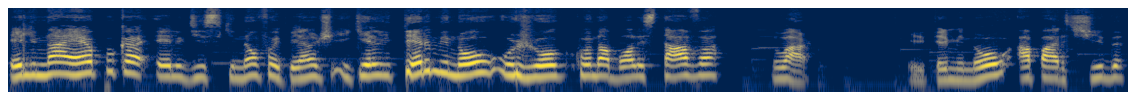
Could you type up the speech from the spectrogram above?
Ele, na época, ele disse que não foi pênalti e que ele terminou o jogo quando a bola estava no ar. Ele terminou a partida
